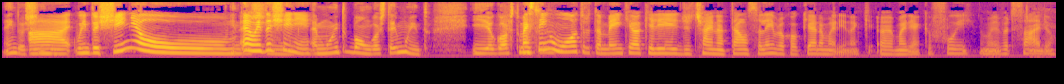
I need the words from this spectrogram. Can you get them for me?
É Indochine? Ah, o Indochine ou... Indochine. É o Indochine. É muito bom, gostei muito. E eu gosto mas muito... tem um outro também, que é aquele de Chinatown, você lembra qual que era, Marina? Maria, que eu fui no meu aniversário.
